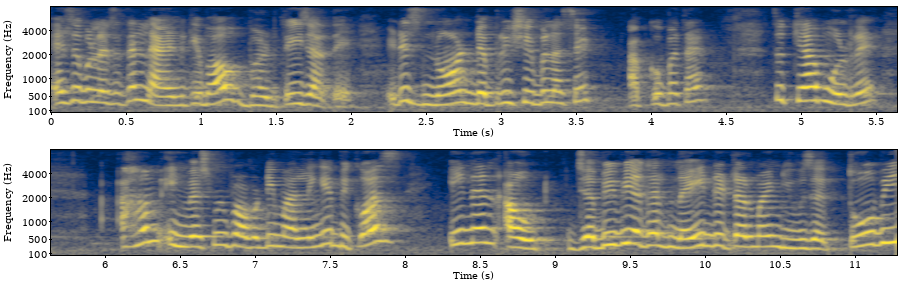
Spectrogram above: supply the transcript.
ऐसे बोला जाता है लैंड के भाव बढ़ते ही जाते हैं। It is not depreciable asset आपको पता है? तो क्या बोल रहे हैं? हम इन्वेस्टमेंट प्रॉपर्टी मान लेंगे बिकॉज़ इन एंड आउट जब भी अगर नई डिटरमाइंड यूज़ है तो भी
